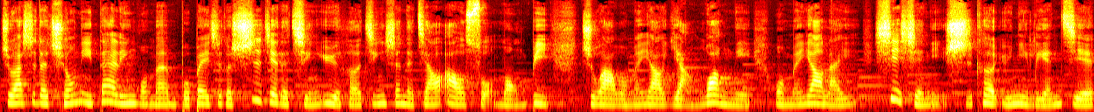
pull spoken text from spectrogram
主啊，是的，求你带领我们，不被这个世界的情欲和今生的骄傲所蒙蔽。主啊，我们要仰望你，我们要来谢谢你，时刻与你连结，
